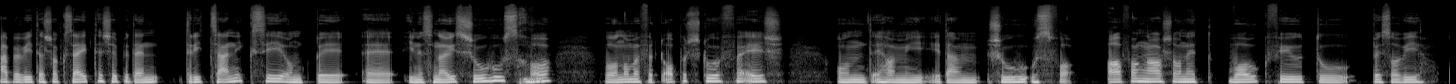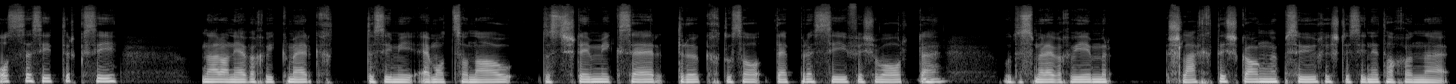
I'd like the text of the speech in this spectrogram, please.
eben wie du schon gesagt hast, ich war dann 13 und bin äh, in ein neues Schulhaus mhm. gekommen, mhm. das nur für die Oberstufe ist. Und ich habe mich in diesem Schulhaus von Anfang an schon nicht wohl gefühlt und war so wie Aussenseiter. Gewesen. Dann habe ich einfach wie gemerkt, dass ich mich emotional, dass die Stimmung sehr drückt und so depressiv ist geworden. Mhm. Und dass mir einfach wie immer schlecht ist gegangen, psychisch, dass ich nicht konnte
